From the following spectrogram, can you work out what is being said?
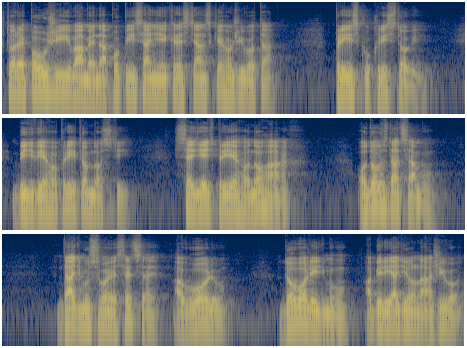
ktoré používame na popísanie kresťanského života, prísku Kristovi, byť v jeho prítomnosti, sedieť pri jeho nohách, odovzdať sa mu, dať mu svoje srdce a vôľu, dovoliť mu, aby riadil náš život,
